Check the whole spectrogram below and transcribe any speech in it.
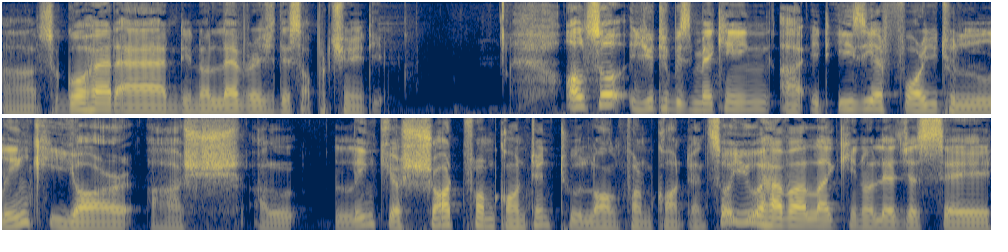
Uh, so go ahead and you know leverage this opportunity. Also, YouTube is making uh, it easier for you to link your uh, sh- uh, link your short form content to long form content. So you have a like, you know, let's just say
